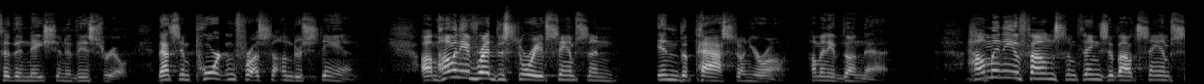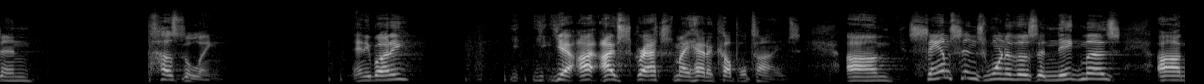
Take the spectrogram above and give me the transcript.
to the nation of Israel. That's important for us to understand. Um, how many have read the story of Samson in the past on your own? How many have done that? How many have found some things about Samson puzzling? Anybody? yeah, I, have scratched my head a couple times. Um, Samson's one of those enigmas. Um,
